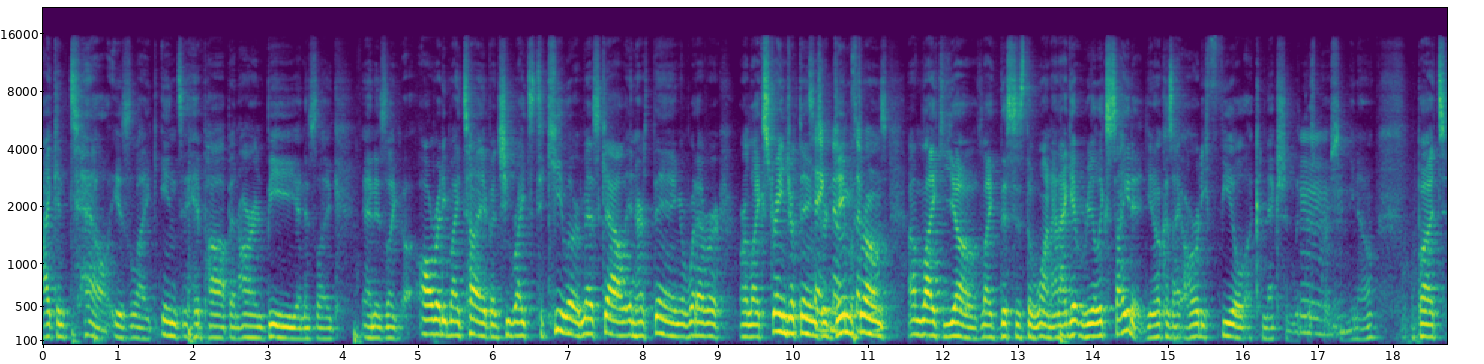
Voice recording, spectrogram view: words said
I can tell is like into hip hop and R and B and is like and is like already my type and she writes tequila or mezcal in her thing or whatever or like Stranger Things Take or Game of. Thrones. I'm like, yo, like this is the one, and I get real excited, you know, because I already feel a connection with this Mm. person, you know. But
